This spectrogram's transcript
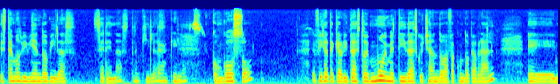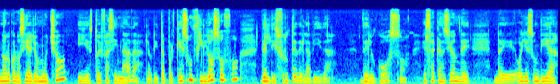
estemos viviendo vidas serenas, tranquilas. Tranquilas. Con gozo. Fíjate que ahorita estoy muy metida escuchando a Facundo Cabral. Eh, no lo conocía yo mucho y estoy fascinada, Laurita, porque es un filósofo del disfrute de la vida, del gozo, esa canción de, de hoy es un día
